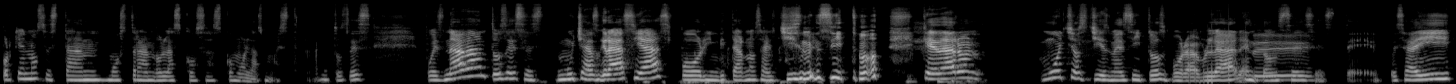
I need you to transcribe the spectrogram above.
por qué nos están mostrando las cosas como las muestran. Entonces, pues nada, entonces muchas gracias por invitarnos al chismecito. Quedaron muchos chismecitos por hablar, entonces, este, pues ahí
